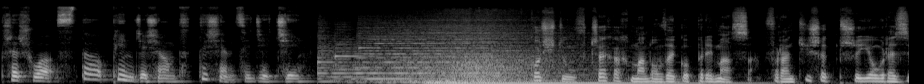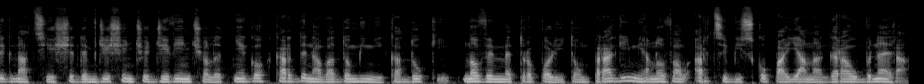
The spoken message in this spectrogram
przeszło 150 tysięcy dzieci. Kościół w Czechach ma nowego prymasa. Franciszek przyjął rezygnację 79-letniego kardynała Dominika Duki. Nowym metropolitą Pragi mianował arcybiskupa Jana Graubnera,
